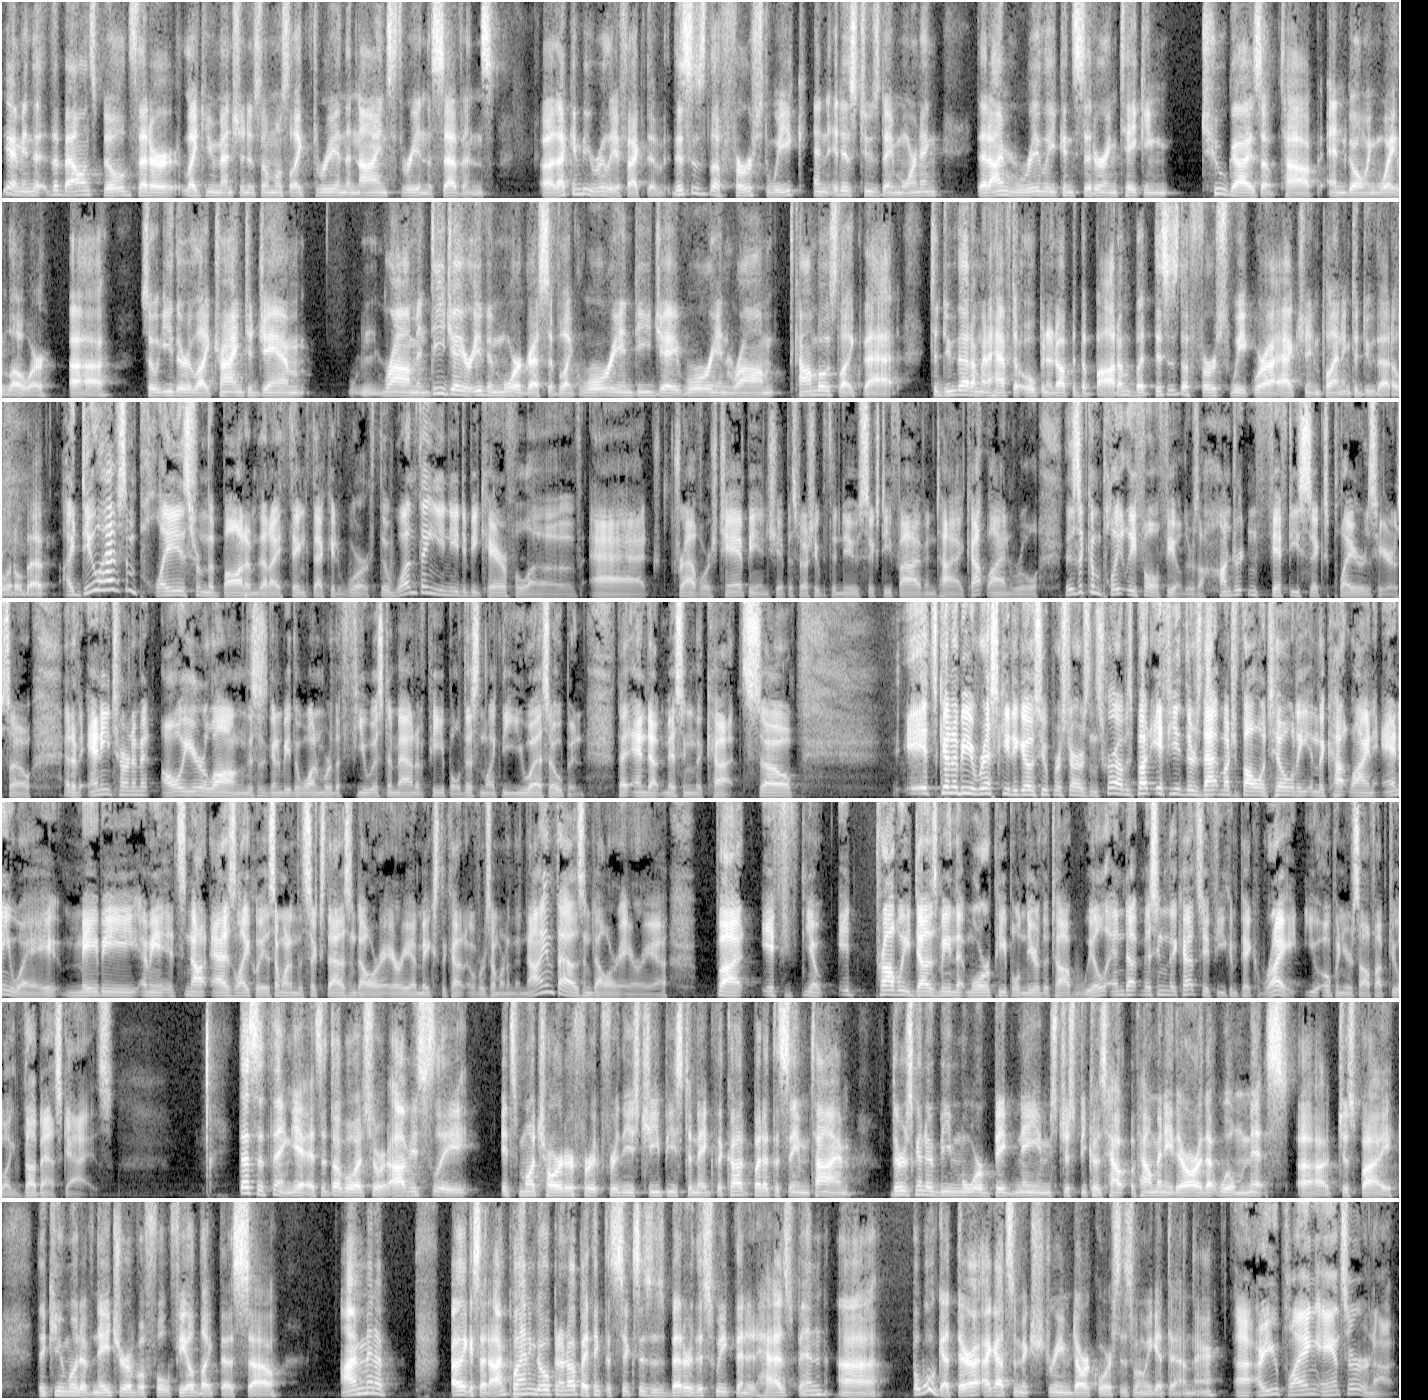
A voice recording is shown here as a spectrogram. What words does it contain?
Yeah, I mean the, the balance builds that are like you mentioned, it's almost like three in the nines, three in the sevens. Uh, that can be really effective. This is the first week, and it is Tuesday morning that I'm really considering taking two guys up top and going way lower. Uh, so either like trying to jam Rahm and DJ, or even more aggressive like Rory and DJ, Rory and Rahm combos like that to do that, I'm going to have to open it up at the bottom. But this is the first week where I actually am planning to do that a little bit. I do have some plays from the bottom that I think that could work. The one thing you need to be careful of at Travelers Championship, especially with the new 65 and tie cut line rule, this is a completely full field. There's 156 players here. So out of any tournament all year long, this is going to be the one where the fewest amount of people, this and like the U.S. Open, that end up missing the cut. So it's going to be risky to go superstars and scrubs, but if you, there's that much volatility in the cut line anyway, maybe I mean it's not as likely as someone in the six thousand dollar area makes the cut over someone in the nine thousand dollar area. But if you know, it probably does mean that more people near the top will end up missing the cut. So if you can pick right, you open yourself up to like the best guys. That's the thing. Yeah, it's a double edged sword. Obviously, it's much harder for for these cheapies to make the cut, but at the same time there's going to be more big names just because how, of how many there are that will miss uh, just by the cumulative nature of a full field like this. So I'm going to, like I said, I'm planning to open it up. I think the sixes is better this week than it has been. Uh, but we'll get there. I got some extreme dark horses when we get down there. Uh, are you playing Ancer or not?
